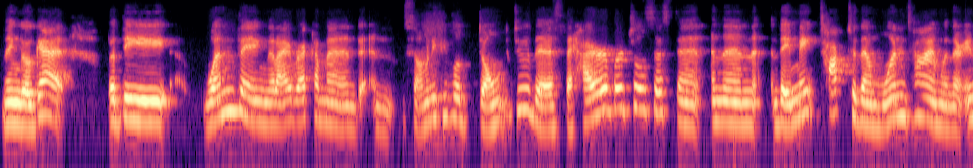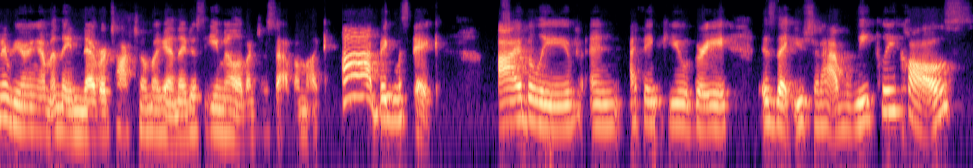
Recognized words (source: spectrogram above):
then go get. But the one thing that I recommend, and so many people don't do this, they hire a virtual assistant and then they may talk to them one time when they're interviewing them and they never talk to them again. They just email a bunch of stuff. I'm like, ah, big mistake. I believe, and I think you agree, is that you should have weekly calls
